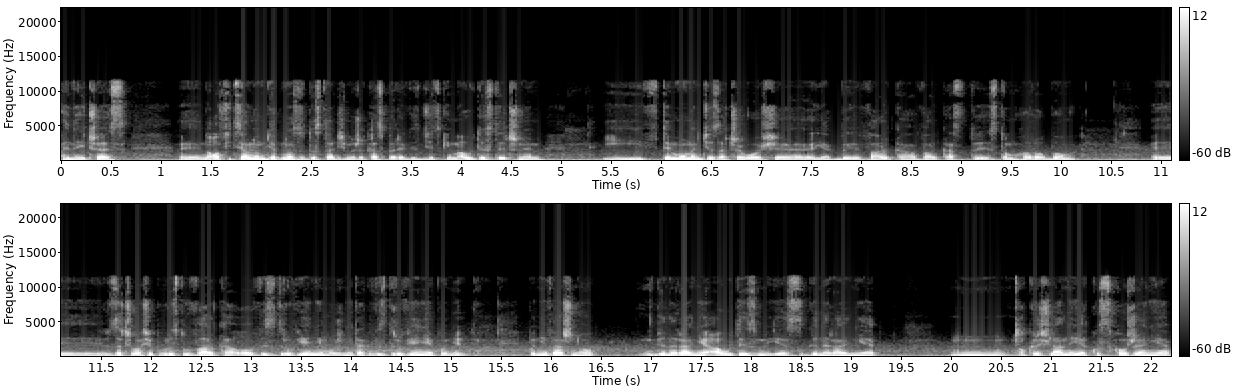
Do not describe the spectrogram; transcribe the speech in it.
NHS. Y, No, oficjalną diagnozę dostaliśmy, że Kasperek jest dzieckiem autystycznym i w tym momencie zaczęło się jakby walka, walka z, z tą chorobą. Yy, zaczęła się po prostu walka o wyzdrowienie, może nie tak wyzdrowienie, ponie, ponieważ no, generalnie autyzm jest generalnie mm, określany jako schorzenie,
